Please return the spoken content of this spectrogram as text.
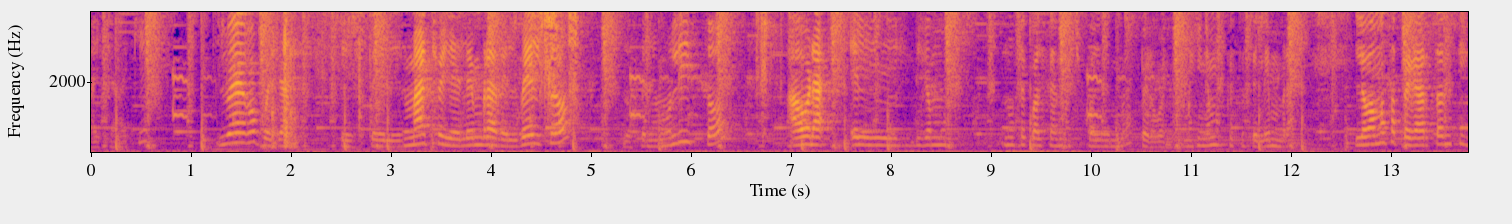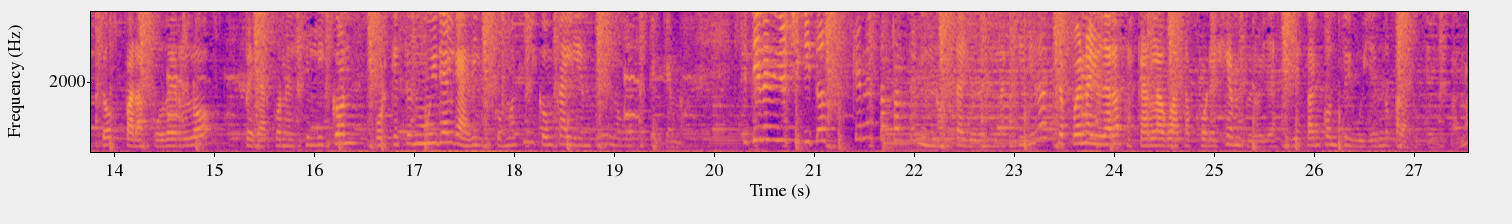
Ahí cada quien. Luego, pues ya, este, el macho y el hembra del velcro los tenemos listos. Ahora, el, digamos, no sé cuál sea el macho cuál hembra, pero bueno, imaginemos que este es el hembra. Lo vamos a pegar tantito para poderlo pegar con el silicón, porque este es muy delgadito, como es silicón caliente, luego se te quema. Si tienes niños chiquitos que en esta parte no te ayuden en la actividad, te pueden ayudar a sacar la guata, por ejemplo, y así están contribuyendo para su fiesta, ¿no?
